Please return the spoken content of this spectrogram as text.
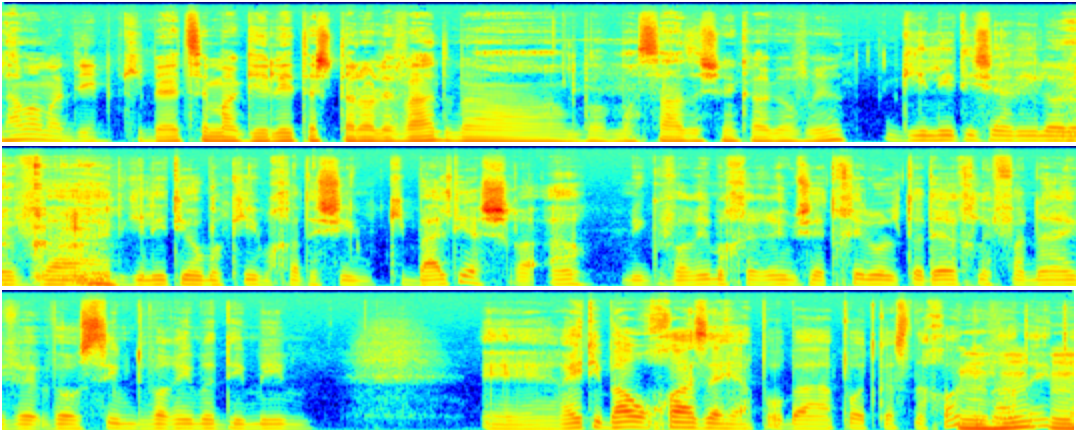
למה מדהים? כי בעצם מה, גילית שאתה לא לבד במסע הזה שנקרא גבריות? גיליתי שאני לא לבד, גיליתי עומקים חדשים. קיבלתי השראה מגברים אחרים שהתחילו את הדרך לפניי ו- ועושים דברים מדהימים. אה, ראיתי ברוך רז היה פה בפודקאסט, נכון? דיברת איתו?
